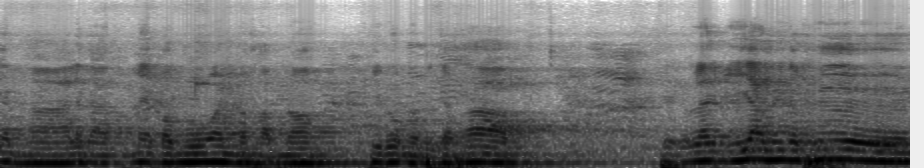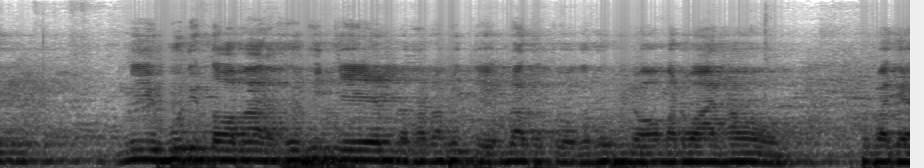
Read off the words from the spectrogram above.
กันหาแล้วก็แม่ประมวลนะครับเนาะที่ร่วมกันเป็นเจ้าภาพและอีกอย่างหนึงก็คือ มีผู้ติดต่อมาก็คือพี่เจมส์นะครับนะพี่เจมส์ราชตัวก็คือพี่น้องบ้านวานเฮาเป็นว่าจะ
